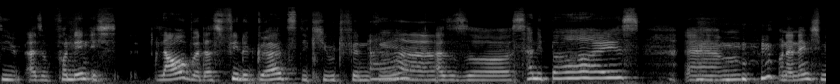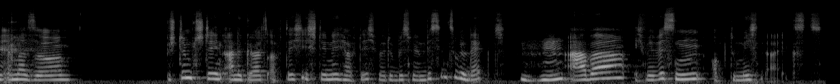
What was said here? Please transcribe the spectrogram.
die, also von denen ich glaube, dass viele Girls die cute finden. Ah. Also so Sunny Boys. Ähm, und dann denke ich mir immer so, bestimmt stehen alle Girls auf dich. Ich stehe nicht auf dich, weil du bist mir ein bisschen zu geleckt. Mhm. Aber ich will wissen, ob du mich likest.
